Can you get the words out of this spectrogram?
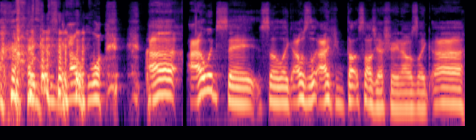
uh, I would say so. Like I was, I actually thought saw yesterday, and I was like, uh,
